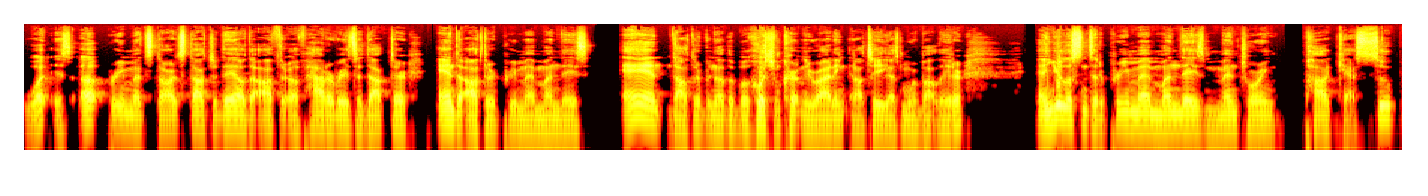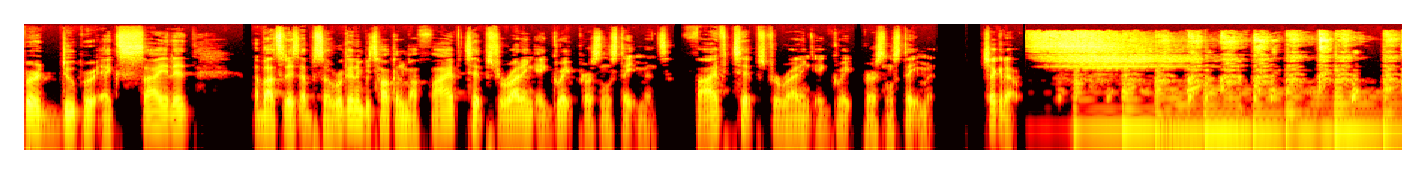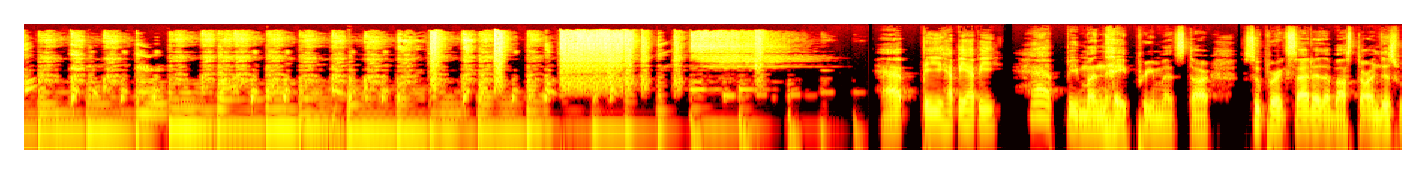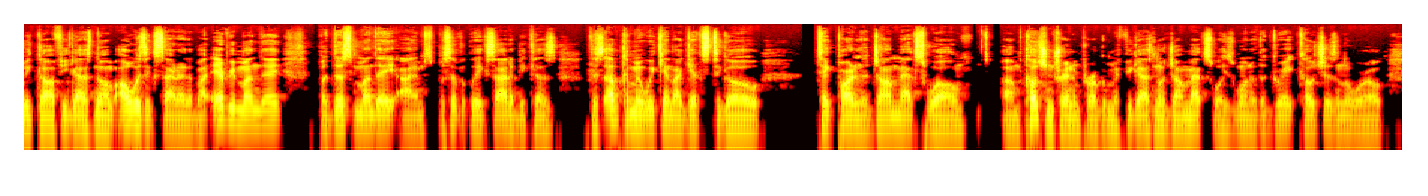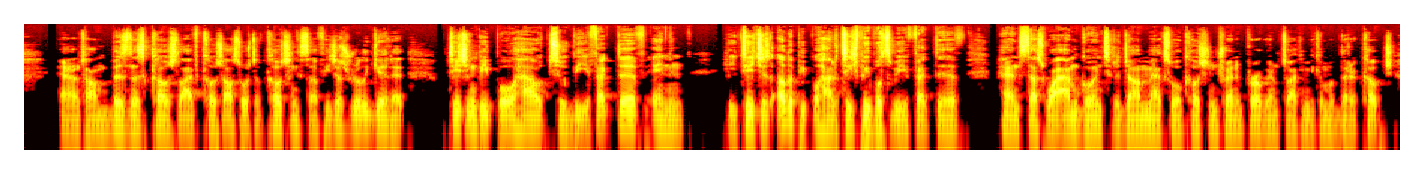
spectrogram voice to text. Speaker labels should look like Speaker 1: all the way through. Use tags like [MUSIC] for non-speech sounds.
Speaker 1: What is up, Pre-Med Starts? Dr. Dale, the author of How to Raise a Doctor and the author of Pre-Med Mondays and the author of another book, [LAUGHS] which I'm currently writing, and I'll tell you guys more about later. And you're listening to the Pre-Med Mondays Mentoring Podcast. Super duper excited about today's episode. We're going to be talking about five tips for writing a great personal statement. Five tips for writing a great personal statement. Check it out. Happy, happy, happy, happy Monday, [LAUGHS] Pre Med Star. Super excited about starting this week off. You guys know I'm always excited about every Monday, but this Monday I am specifically excited because this upcoming weekend I get to go take part in the John Maxwell um, coaching training program. If you guys know John Maxwell, he's one of the great coaches in the world. And I'm talking business coach, life coach, all sorts of coaching stuff. He's just really good at teaching people how to be effective and he teaches other people how to teach people to be effective Hence, that's why I'm going to the John Maxwell coaching training program so I can become a better coach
